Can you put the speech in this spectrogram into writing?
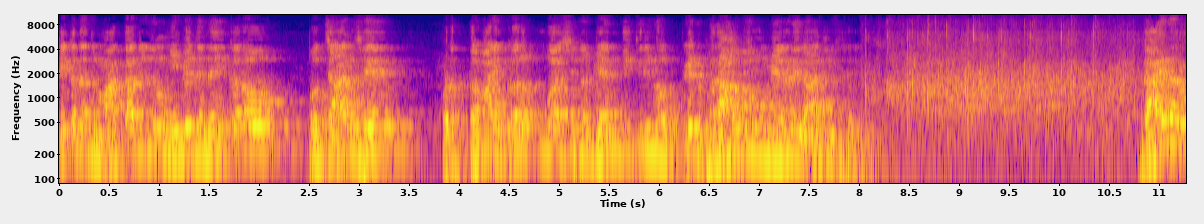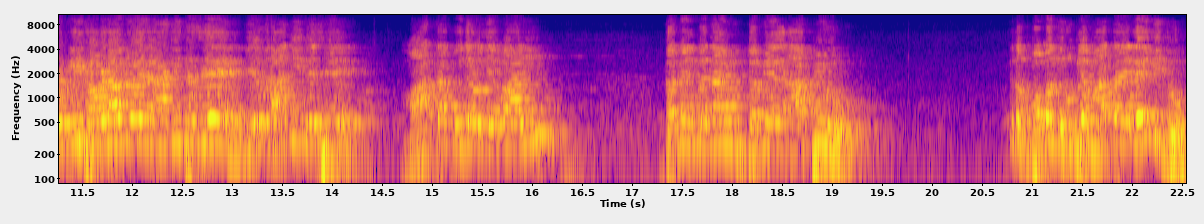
કે કદાચ માતાજીનું નિવેદન નહીં કરો, તો ચાલશે, પણ તમારી કર કુવાસી ને બેન દીકરીનો પેટ ભરાવજો, હું મેળવી રાજી થઈ ગાયના રોટલી ખવડાવજો, એ રાજી થશે, દેવ રાજી રહેશે. માતા કોઈ દેવા આવી તમે બનાવ્યું, તમે આપ્યું. એ તો પવન રૂપિયા માતાએ લઈ લીધું,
